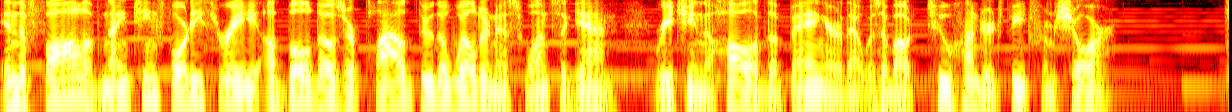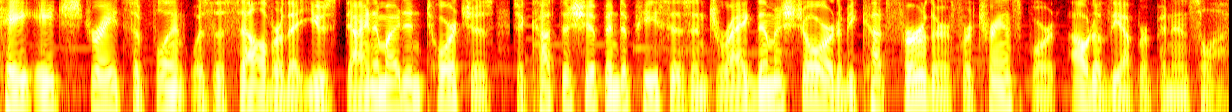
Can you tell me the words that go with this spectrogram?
In the fall of 1943, a bulldozer plowed through the wilderness once again, reaching the hull of the Bangor that was about 200 feet from shore. K.H. Straits of Flint was the salver that used dynamite and torches to cut the ship into pieces and drag them ashore to be cut further for transport out of the Upper Peninsula.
